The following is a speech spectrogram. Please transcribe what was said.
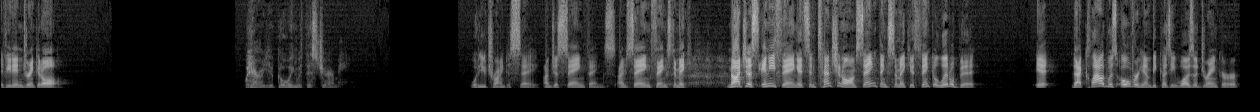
if he didn't drink at all. Where are you going with this, Jeremy? What are you trying to say? I'm just saying things. I'm saying things to make not just anything, it's intentional. I'm saying things to make you think a little bit. It, that cloud was over him because he was a drinker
